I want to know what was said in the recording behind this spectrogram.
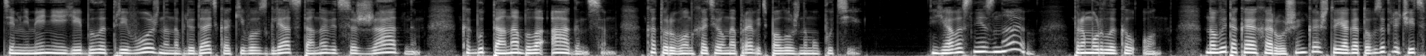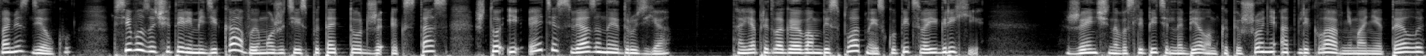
Тем не менее, ей было тревожно наблюдать, как его взгляд становится жадным, как будто она была агнцем, которого он хотел направить по ложному пути. «Я вас не знаю», — промурлыкал он. Но вы такая хорошенькая, что я готов заключить с вами сделку. Всего за четыре медика вы можете испытать тот же экстаз, что и эти связанные друзья. А я предлагаю вам бесплатно искупить свои грехи». Женщина в ослепительно-белом капюшоне отвлекла внимание Теллы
